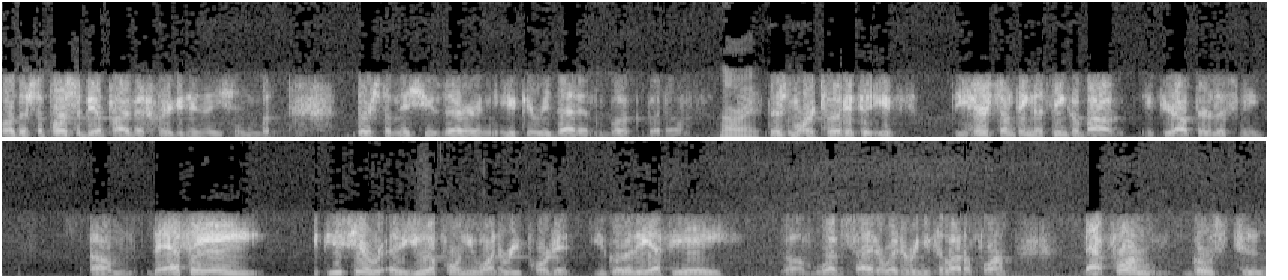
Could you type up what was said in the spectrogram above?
Well, they're supposed to be a private organization, but there's some issues there, and you can read that in the book. But um, All right. there's more to it. If if here's something to think about, if you're out there listening, um, the FAA. If you see a, a UFO and you want to report it, you go to the FAA um, website or whatever, and you fill out a form. That form goes to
